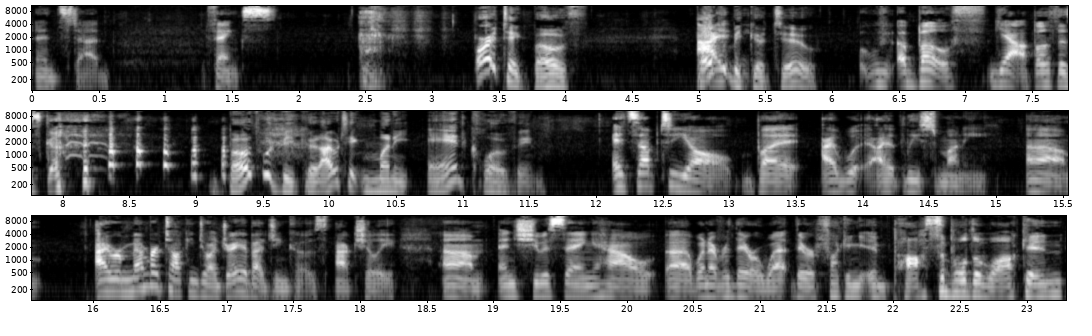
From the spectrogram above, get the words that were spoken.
instead. Thanks. or I take both. That would be good too. Uh, both. Yeah, both is good. Both would be good. I would take money and clothing. it's up to y'all, but I would at least money. Um, I remember talking to Andrea about JNCOs actually, um, and she was saying how uh, whenever they were wet, they were fucking impossible to walk in.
